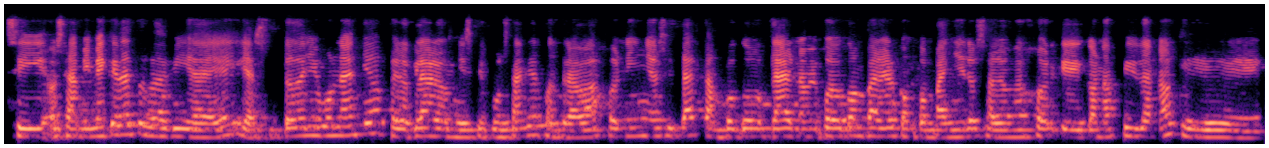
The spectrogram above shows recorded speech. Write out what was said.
Sí, o sea, a mí me queda todavía, ¿eh? Y así todo llevo un año, pero claro, mis circunstancias con trabajo, niños y tal, tampoco, claro, no me puedo comparar con compañeros a lo mejor que he conocido, ¿no? Que,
